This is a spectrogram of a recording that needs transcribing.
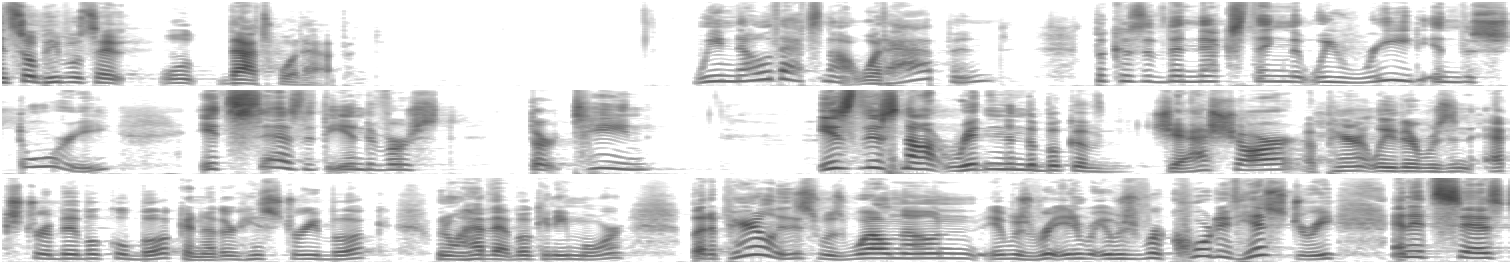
And so people say, well, that's what happened. We know that's not what happened because of the next thing that we read in the story. It says at the end of verse 13, is this not written in the book of Jashar? Apparently, there was an extra biblical book, another history book. We don't have that book anymore. But apparently, this was well known. It was, it was recorded history. And it says,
